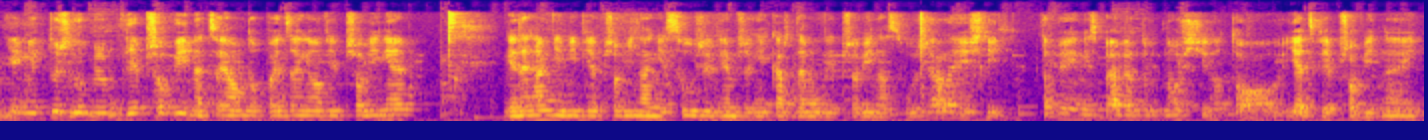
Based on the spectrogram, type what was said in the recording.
Nie, niektórzy lubią wieprzowinę. Co ja mam do powiedzenia o wieprzowinie? Generalnie mi wieprzowina nie służy, wiem, że nie każdemu wieprzowina służy, ale jeśli Tobie nie sprawia trudności, no to jedz wieprzowinę i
